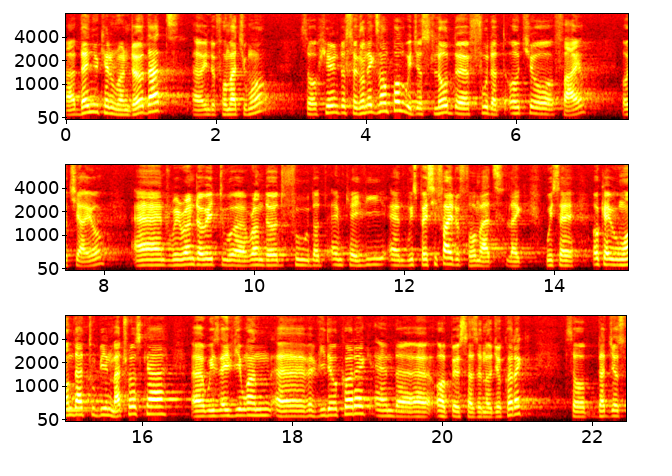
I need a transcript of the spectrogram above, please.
Uh, then you can render that uh, in the format you want. So here in the second example, we just load the foo.otio file, OTIO, and we render it to a rendered foo.mkv, and we specify the format. Like we say, okay, we want that to be in Matroska uh, with AV1 uh, video codec and uh, Opus as an audio codec. So that just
